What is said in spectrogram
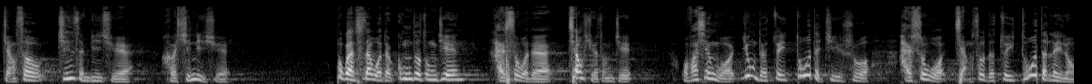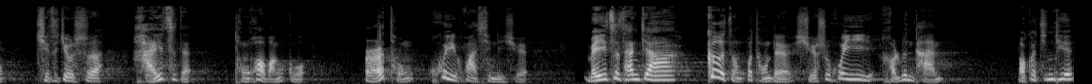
讲授精神病学和心理学。不管是在我的工作中间，还是我的教学中间，我发现我用的最多的技术，还是我讲授的最多的内容，其实就是孩子的童话王国——儿童绘画心理学。每一次参加各种不同的学术会议和论坛，包括今天。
